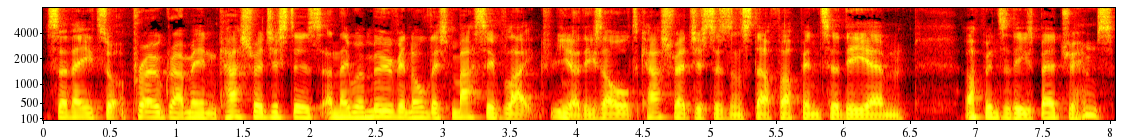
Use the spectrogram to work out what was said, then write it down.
So they sort of program in cash registers and they were moving all this massive, like, you know, these old cash registers and stuff up into the um, up into these bedrooms.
